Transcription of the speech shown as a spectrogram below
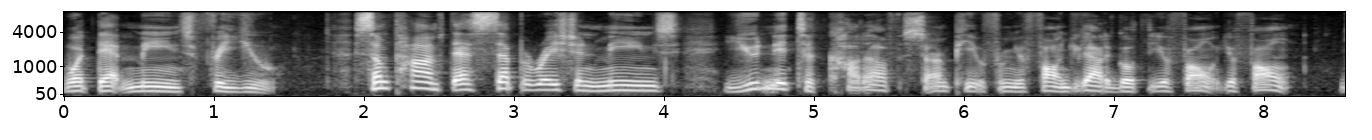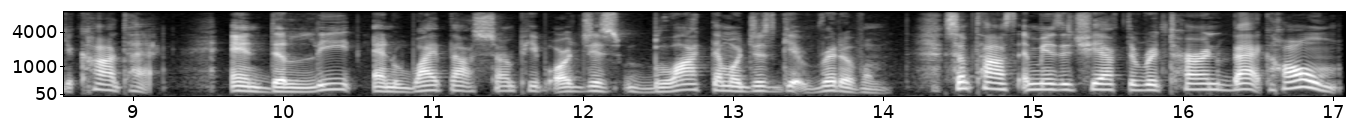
what that means for you Sometimes that separation means you need to cut off certain people from your phone. You got to go through your phone, your phone, your contact, and delete and wipe out certain people or just block them or just get rid of them. Sometimes it means that you have to return back home.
